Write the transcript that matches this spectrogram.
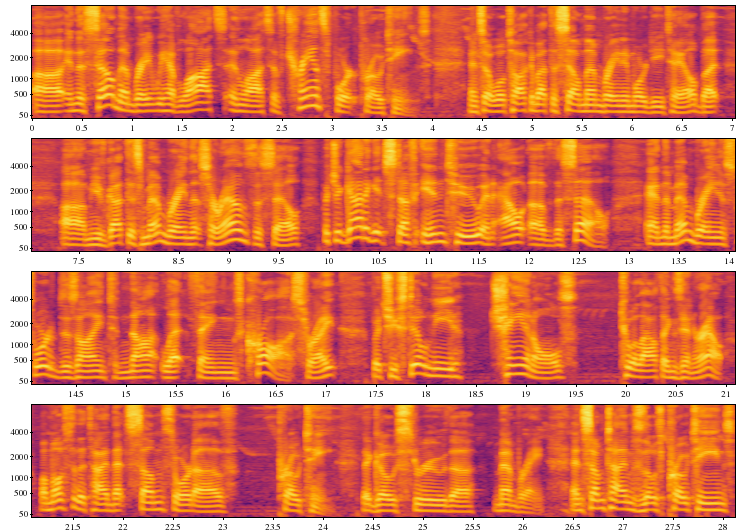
Uh, in the cell membrane, we have lots and lots of transport proteins. And so we'll talk about the cell membrane in more detail, but um, you've got this membrane that surrounds the cell, but you got to get stuff into and out of the cell. And the membrane is sort of designed to not let things cross, right? But you still need channels to allow things in or out. Well, most of the time, that's some sort of protein that goes through the membrane. And sometimes those proteins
